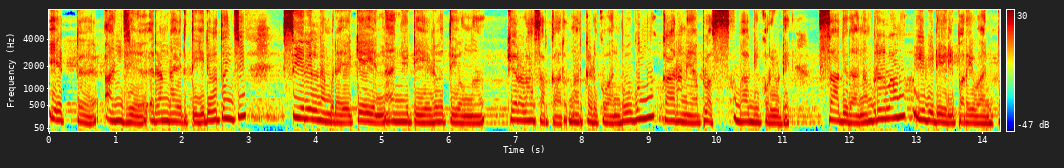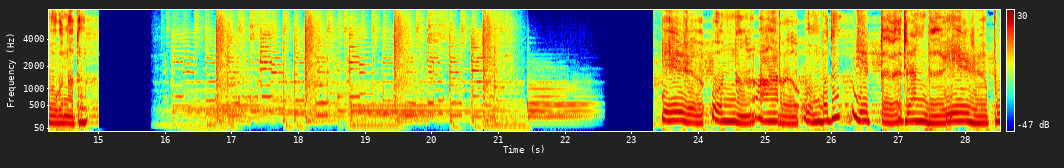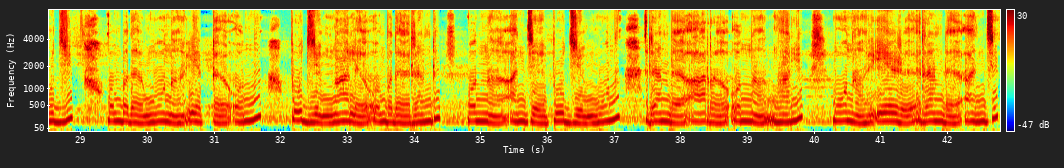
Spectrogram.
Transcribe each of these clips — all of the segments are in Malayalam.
എട്ട് അഞ്ച് രണ്ടായിരത്തി ഇരുപത്തഞ്ച്. സീരിയൽ നമ്പറായ കെ എൻ അഞ്ഞൂറ്റി എഴുപത്തി ഒന്ന് കേരള സർക്കാർ നറുക്കെടുക്കുവാൻ പോകുന്ന കാരുണ്യ പ്ലസ് ഭാഗ്യക്കുറിയുടെ സാധ്യതാ നമ്പറുകളാണ് ഈ വീഡിയോയിൽ പറയുവാൻ പോകുന്നത്. ഒന്ന് ആറ് ഒമ്പത് എട്ട് രണ്ട് ഏഴ് പൂജ്യം ഒമ്പത് മൂന്ന് എട്ട് ഒന്ന് പൂജ്യം നാല് ഒമ്പത് രണ്ട് ഒന്ന് അഞ്ച് പൂജ്യം മൂന്ന് രണ്ട് ആറ് ഒന്ന് നാല് മൂന്ന് ഏഴ് രണ്ട് അഞ്ച്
